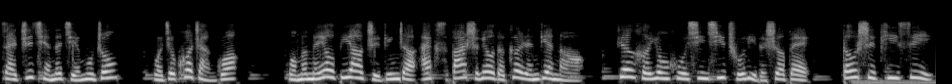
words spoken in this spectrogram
在之前的节目中我就扩展过，我们没有必要只盯着 X 八十六的个人电脑，任何用户信息处理的设备都是 PC。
